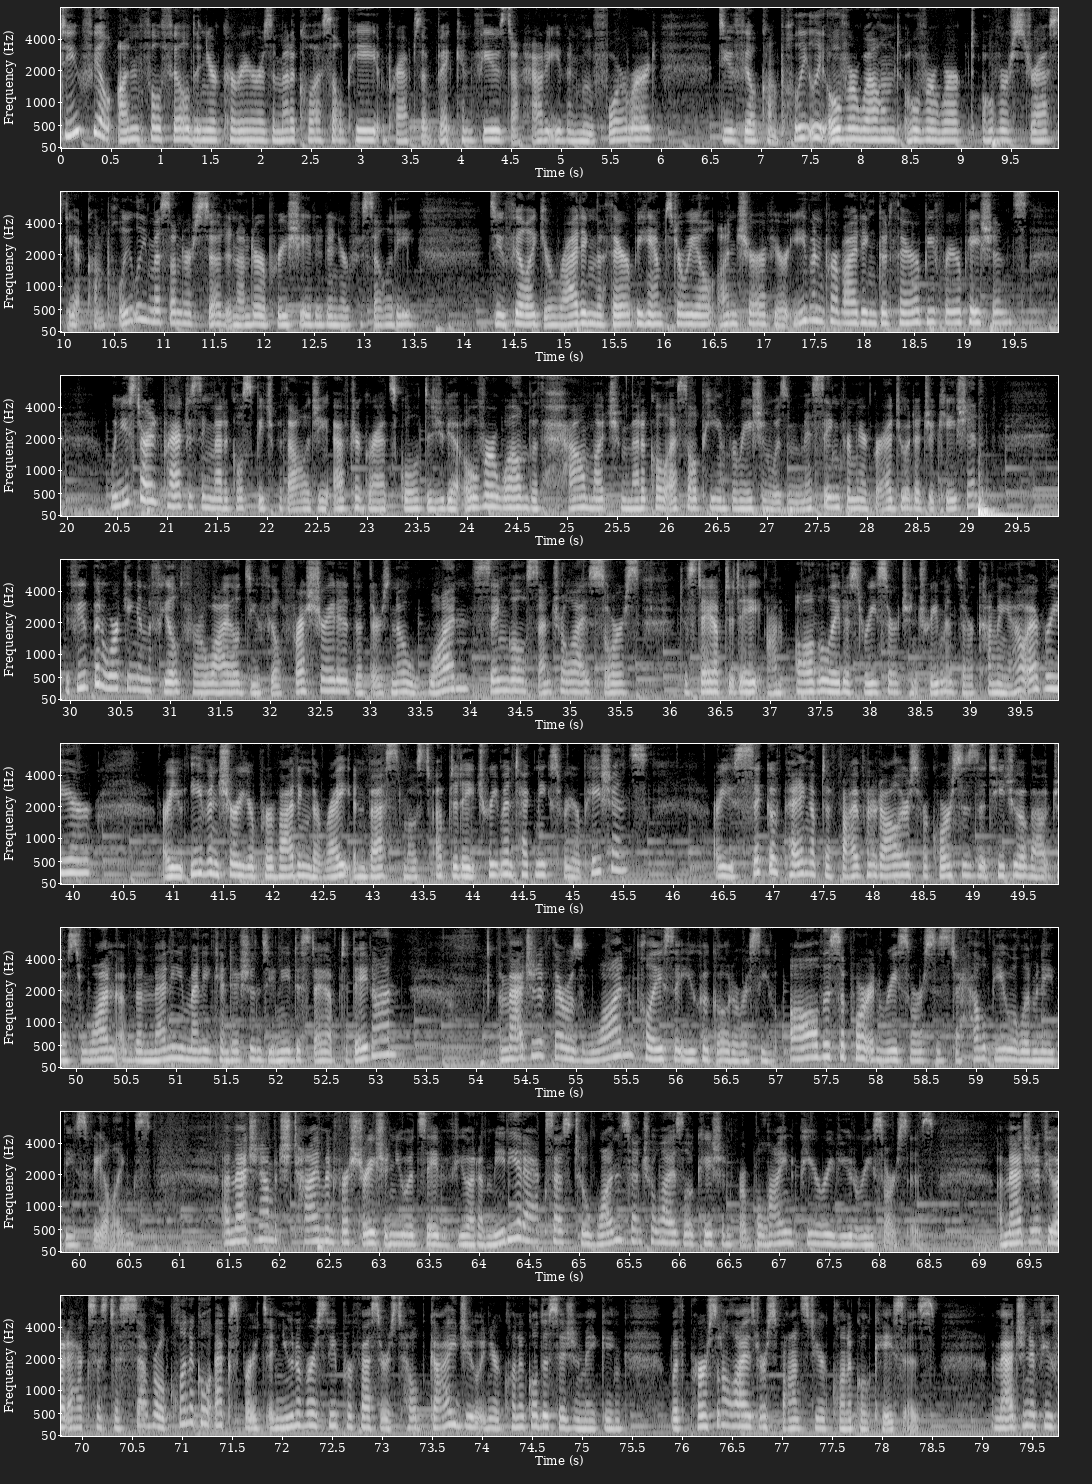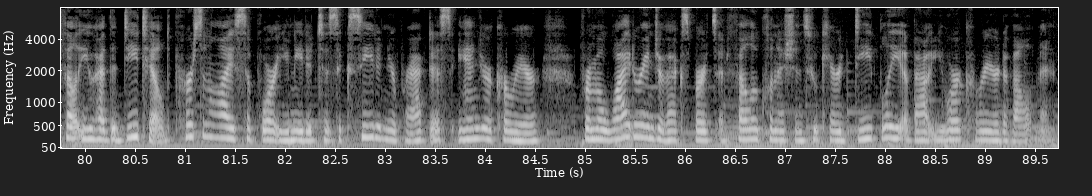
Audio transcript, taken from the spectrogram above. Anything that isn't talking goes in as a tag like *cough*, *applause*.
Do you feel unfulfilled in your career as a medical SLP and perhaps a bit confused on how to even move forward? Do you feel completely overwhelmed, overworked, overstressed, yet completely misunderstood and underappreciated in your facility? Do you feel like you're riding the therapy hamster wheel, unsure if you're even providing good therapy for your patients? When you started practicing medical speech pathology after grad school, did you get overwhelmed with how much medical SLP information was missing from your graduate education? If you've been working in the field for a while, do you feel frustrated that there's no one single centralized source to stay up to date on all the latest research and treatments that are coming out every year? Are you even sure you're providing the right and best, most up to date treatment techniques for your patients? Are you sick of paying up to $500 for courses that teach you about just one of the many, many conditions you need to stay up to date on? Imagine if there was one place that you could go to receive all the support and resources to help you eliminate these feelings. Imagine how much time and frustration you would save if you had immediate access to one centralized location for blind peer reviewed resources. Imagine if you had access to several clinical experts and university professors to help guide you in your clinical decision making with personalized response to your clinical cases. Imagine if you felt you had the detailed, personalized support you needed to succeed in your practice and your career from a wide range of experts and fellow clinicians who care deeply about your career development.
